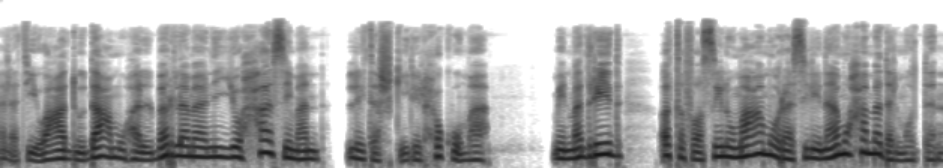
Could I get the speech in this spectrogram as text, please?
التي يعد دعمها البرلماني حاسما لتشكيل الحكومة. من مدريد التفاصيل مع مراسلنا محمد المدن.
